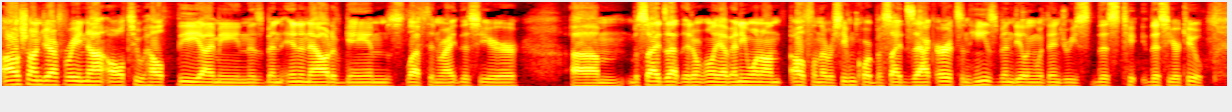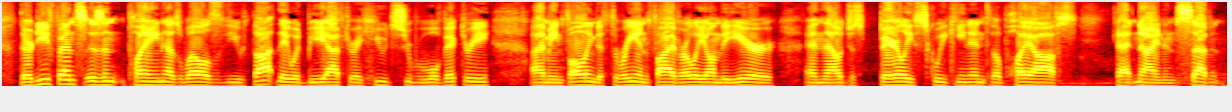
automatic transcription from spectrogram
Alshon Jeffery, not all too healthy. I mean, has been in and out of games left and right this year. Um, besides that, they don't really have anyone on, else on the receiving corps besides Zach Ertz, and he's been dealing with injuries this t- this year too. Their defense isn't playing as well as you thought they would be after a huge Super Bowl victory. I mean, falling to three and five early on the year, and now just barely squeaking into the playoffs at nine and seven.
